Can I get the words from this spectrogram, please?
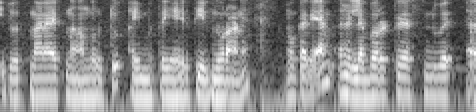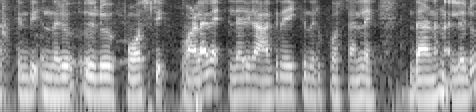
ഇരുപത്തിനാലായിരത്തി നാനൂറ് ടു അമ്പത്തയ്യായിരത്തി ഇരുന്നൂറാണ് നമുക്കറിയാം ലബോറട്ടറി അസിസ്റ്റന്റ് അസിസ്റ്റന്റ് എന്നൊരു ഒരു പോസ്റ്റ് വളരെ എല്ലാവരും ആഗ്രഹിക്കുന്ന ഒരു പോസ്റ്റാണ് അല്ലേ ഇതാണ് നല്ലൊരു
